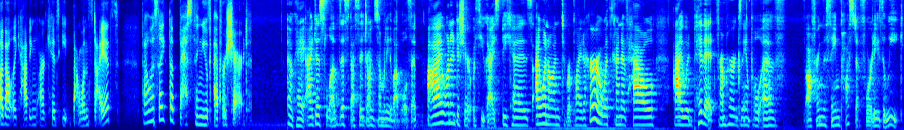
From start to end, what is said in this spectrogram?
about like having our kids eat balanced diets, that was like the best thing you've ever shared. Okay, I just love this message on so many levels. And I wanted to share it with you guys because I went on to reply to her with kind of how I would pivot from her example of offering the same pasta four days a week.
